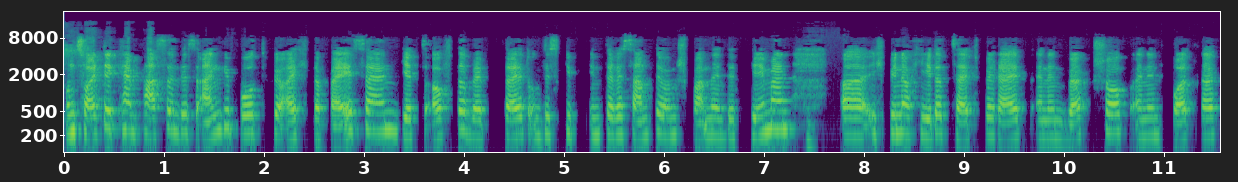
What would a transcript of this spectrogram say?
Und sollte kein passendes Angebot für euch dabei sein, jetzt auf der Website und es gibt interessante und spannende Themen, äh, ich bin auch jederzeit bereit, einen Workshop, einen Vortrag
